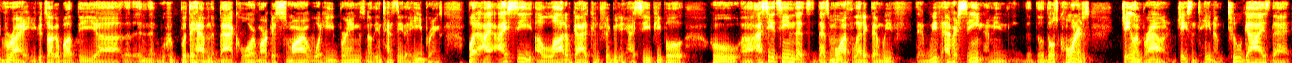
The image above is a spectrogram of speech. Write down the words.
Right. You could talk about the, uh, the, the, what they have in the backcourt, Marcus Smart, what he brings, you know, the intensity that he brings. But I, I see a lot of guys contributing. I see people who uh, I see a team that's that's more athletic than we've than we've ever seen. I mean, those corners, Jaylen Brown, Jayson Tatum, two guys that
